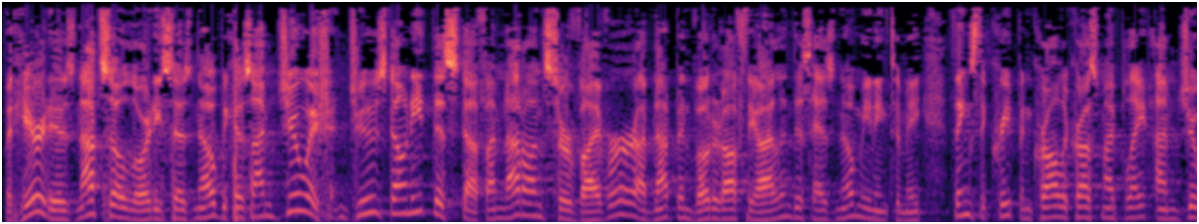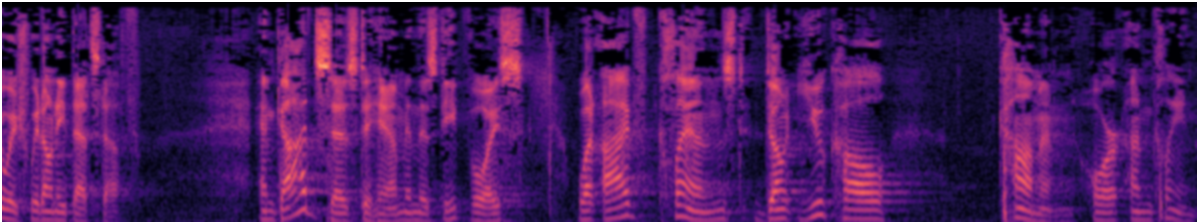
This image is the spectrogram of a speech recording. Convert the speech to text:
But here it is, not so Lord. He says, no, because I'm Jewish and Jews don't eat this stuff. I'm not on survivor. I've not been voted off the island. This has no meaning to me. Things that creep and crawl across my plate, I'm Jewish. We don't eat that stuff. And God says to him in this deep voice, what I've cleansed, don't you call common or unclean.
